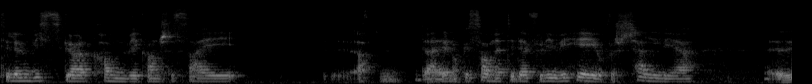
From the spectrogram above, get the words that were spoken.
til en viss grad kan vi kanskje si at det er noe sannhet i det, fordi vi har jo forskjellige eh,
